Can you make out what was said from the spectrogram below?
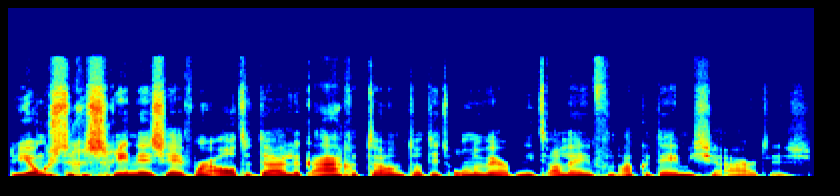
De jongste geschiedenis heeft maar al te duidelijk aangetoond dat dit onderwerp niet alleen van academische aard is.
